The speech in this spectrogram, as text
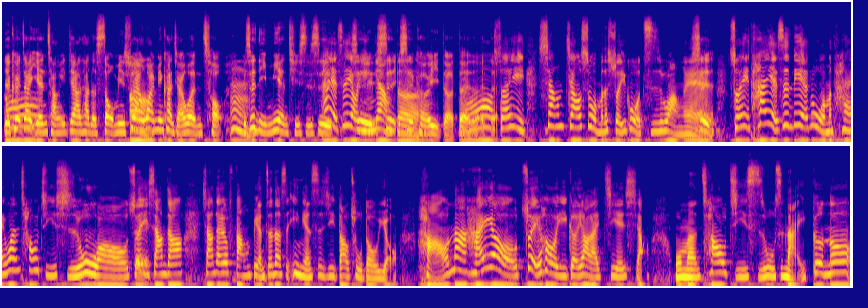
也可以再延长一下它的寿命。虽然外面看起来会很丑，可是里面其实是它也是有营养的，是可以的。对对对，所以香蕉是我们的水果之王哎，是，所以它也是列入我们台湾超级食物哦。所以香蕉，香蕉又方便，真的是一年四季到处都有。好，那还有最后一个要来揭晓，我们超级食物是哪一个呢？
